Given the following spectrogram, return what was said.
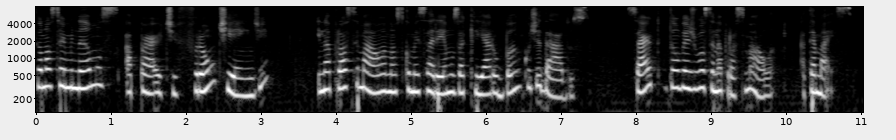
Então, nós terminamos a parte front-end e na próxima aula nós começaremos a criar o banco de dados, certo? Então, vejo você na próxima aula. Até mais!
